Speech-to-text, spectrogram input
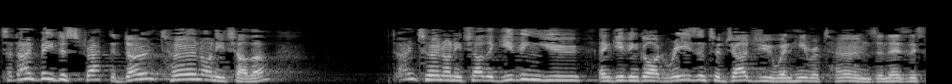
So don't be distracted. Don't turn on each other. Don't turn on each other, giving you and giving God reason to judge you when He returns. And there's this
